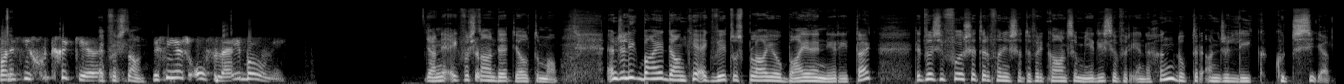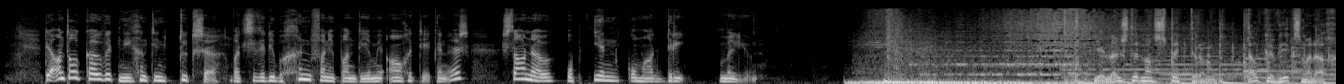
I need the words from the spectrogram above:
want is nie goedgekeur ek verstaan dis nie eens off label nie Ja nee, ek verstaan dit heeltemal. Angelique baie dankie. Ek weet ons pla jou baie in hierdie tyd. Dit was die voorsitter van die Suid-Afrikaanse Mediese Vereniging, Dr. Angelique Kutse. Die aantal COVID-19 toetse wat sedert die begin van die pandemie aangeteken is, staan nou op 1,3 miljoen. Jy luister na Spectrum elke weekmiddag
